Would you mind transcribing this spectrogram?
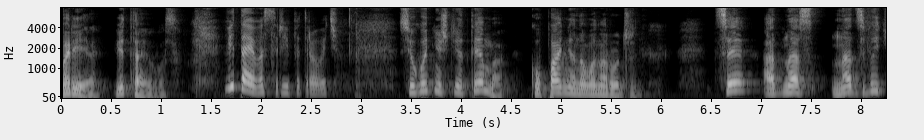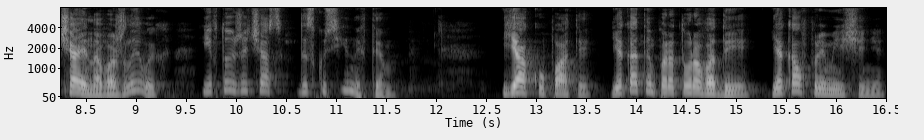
Марія, вітаю вас. Вітаю вас, Сергій Петрович. Сьогоднішня тема купання новонароджених. Це одна з надзвичайно важливих і в той же час дискусійних тем. Як купати, яка температура води, яка в приміщенні,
